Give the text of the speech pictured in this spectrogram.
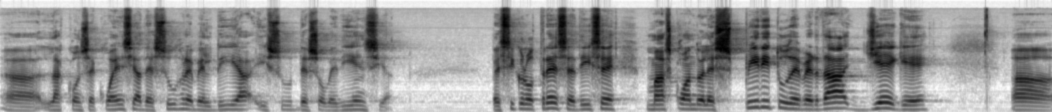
uh, las consecuencias de su rebeldía y su desobediencia. Versículo 13 dice, mas cuando el Espíritu de verdad llegue, uh,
